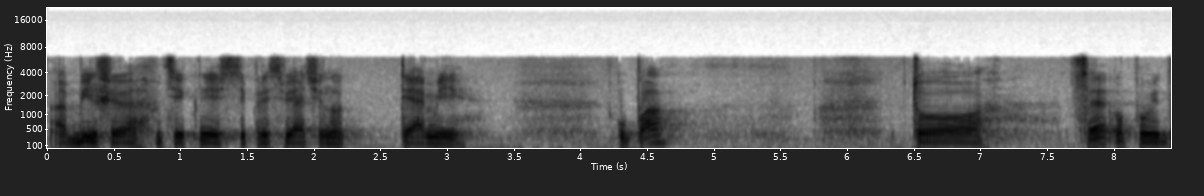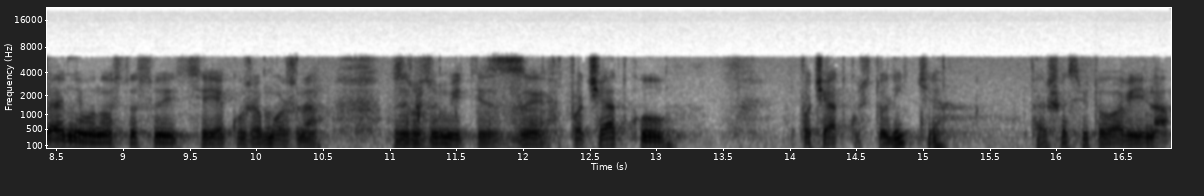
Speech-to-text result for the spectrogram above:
А більше в цій книжці присвячено темі УПА, то це оповідання воно стосується, як уже можна зрозуміти, з початку, початку століття, Перша світова війна.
